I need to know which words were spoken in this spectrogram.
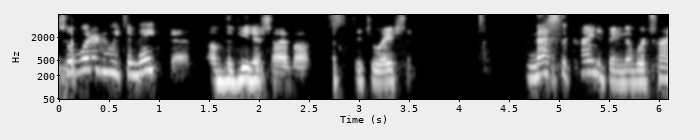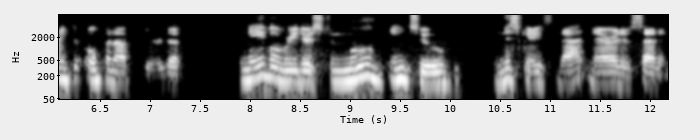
So what are we to make then of the Veerashaiva situation? And that's the kind of thing that we're trying to open up enable readers to move into, in this case, that narrative setting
